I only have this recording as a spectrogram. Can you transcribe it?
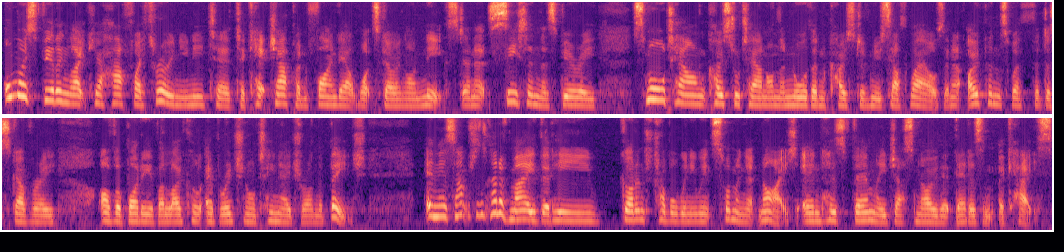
almost feeling like you're halfway through and you need to, to catch up and find out what's going on next. And it's set in this very small town, coastal town on the northern coast of New South Wales, and it opens with the discovery of a body of a local Aboriginal teenager on the beach. And the assumption's kind of made that he got into trouble when he went swimming at night, and his family just know that that isn't the case.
